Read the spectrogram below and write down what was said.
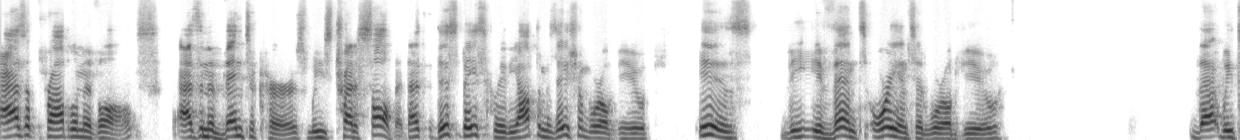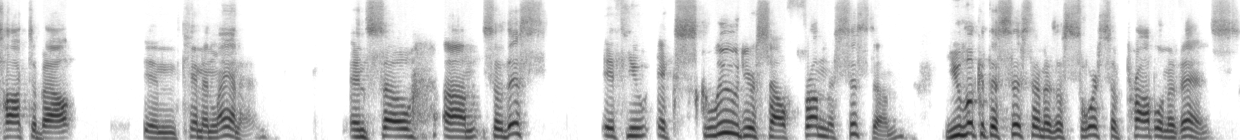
As a problem evolves, as an event occurs, we try to solve it. That this basically the optimization worldview is the event-oriented worldview that we talked about in Kim and Lannon. And so, um, so this, if you exclude yourself from the system, you look at the system as a source of problem events,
